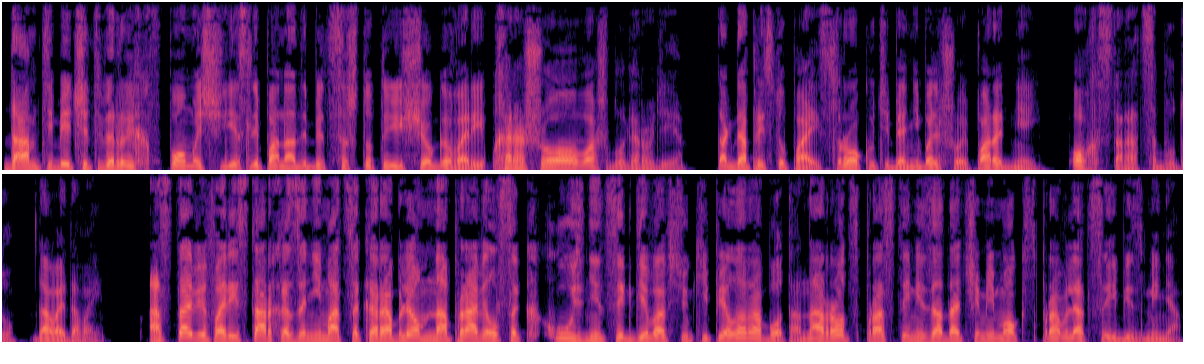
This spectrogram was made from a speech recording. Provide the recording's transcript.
Дам тебе четверых в помощь, если понадобится что-то еще, говори. Хорошо, ваше благородие. Тогда приступай, срок у тебя небольшой, пара дней. Ох, стараться буду. Давай, давай». Оставив Аристарха заниматься кораблем, направился к кузнице, где вовсю кипела работа. Народ с простыми задачами мог справляться и без меня.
